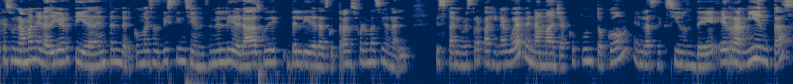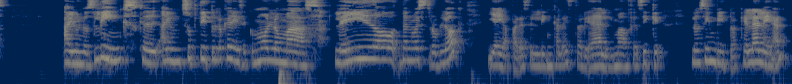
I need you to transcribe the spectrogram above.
que es una manera divertida de entender cómo esas distinciones en el liderazgo y del liderazgo transformacional está en nuestra página web, en amayaco.com, en la sección de herramientas. Hay unos links, que hay un subtítulo que dice como lo más leído de nuestro blog y ahí aparece el link a la historia de Ale y así que los invito a que la lean.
